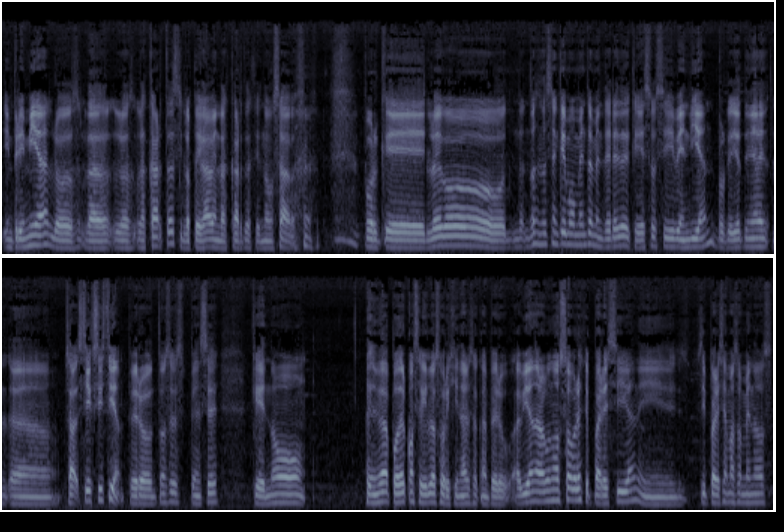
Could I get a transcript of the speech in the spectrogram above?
imprimía los, la, las cartas y los pegaba en las cartas que no usaba. porque luego, no, sé en qué momento me enteré de que eso sí vendían, porque yo tenía, uh, o sea, sí existían, pero entonces pensé que no, no iba a poder conseguir los originales acá en Perú. Habían algunos sobres que parecían y sí parecían más o menos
